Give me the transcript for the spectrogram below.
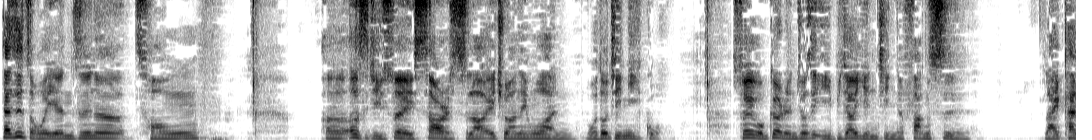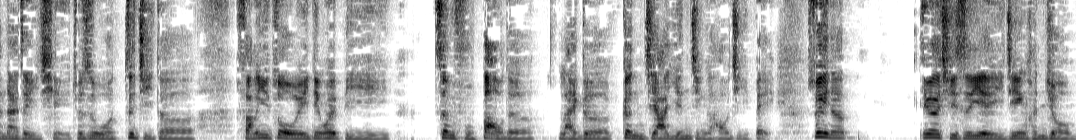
但是总而言之呢，从呃二十几岁 SARS 然后 H1N1 我都经历过。所以，我个人就是以比较严谨的方式来看待这一切，就是我自己的防疫作为一定会比政府报的来个更加严谨的好几倍。所以呢，因为其实也已经很久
